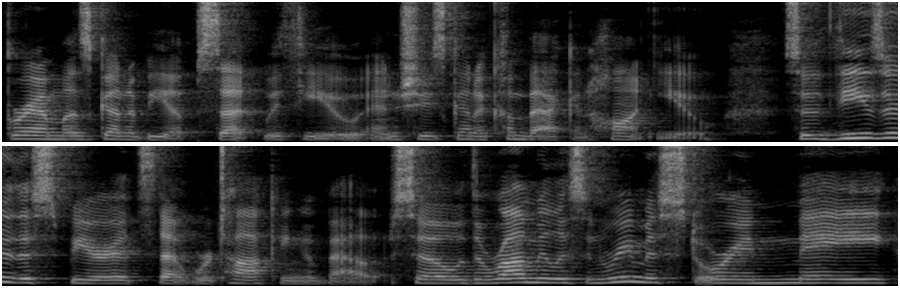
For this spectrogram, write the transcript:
grandma's gonna be upset with you and she's gonna come back and haunt you. So these are the spirits that we're talking about. So the Romulus and Remus story may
